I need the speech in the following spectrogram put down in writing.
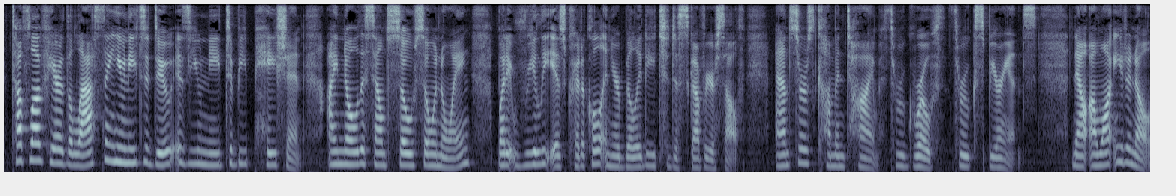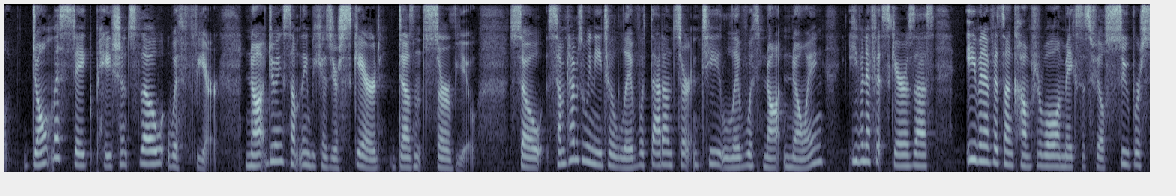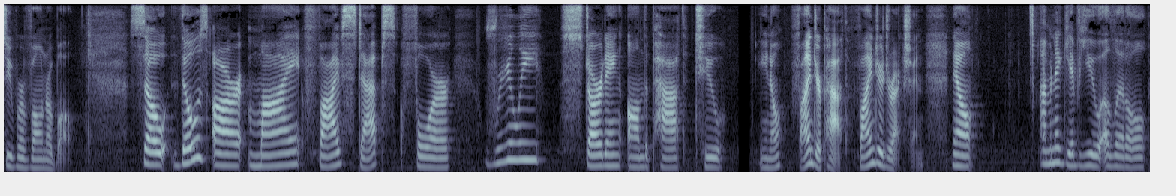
Tough love here, the last thing you need to do is you need to be patient. I know this sounds so, so annoying, but it really is critical in your ability to discover yourself. Answers come in time, through growth, through experience. Now, I want you to know don't mistake patience, though, with fear. Not doing something because you're scared doesn't serve you. So sometimes we need to live with that uncertainty, live with not knowing, even if it scares us, even if it's uncomfortable and makes us feel super, super vulnerable. So, those are my five steps for really starting on the path to, you know, find your path, find your direction. Now, I'm going to give you a little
